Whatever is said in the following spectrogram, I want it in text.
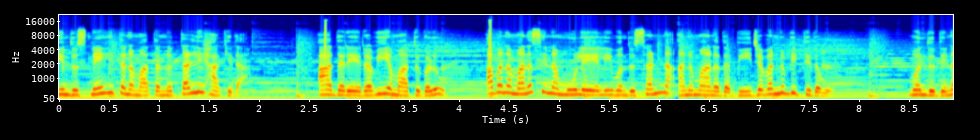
ಎಂದು ಸ್ನೇಹಿತನ ಮಾತನ್ನು ತಳ್ಳಿ ಹಾಕಿದ. ಆದರೆ ರವಿಯ ಮಾತುಗಳು ಅವನ ಮನಸ್ಸಿನ ಮೂಲೆಯಲ್ಲಿ ಒಂದು ಸಣ್ಣ ಅನುಮಾನದ ಬೀಜವನ್ನು ಬಿತ್ತಿದವು. ಒಂದು ದಿನ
